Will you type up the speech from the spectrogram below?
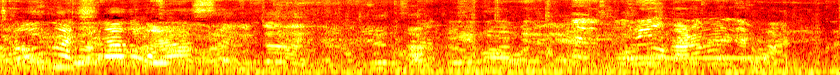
저거가 지나도 많았어. 근데 우리가 말하는 데도 아닐까?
